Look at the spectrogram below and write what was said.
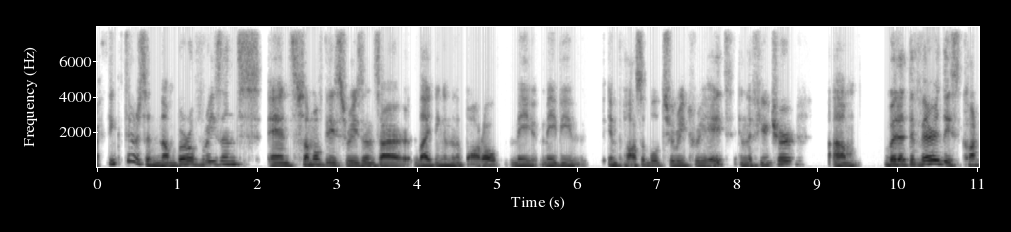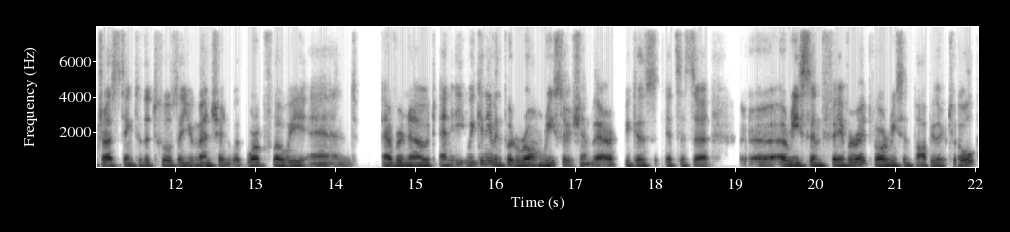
I think there's a number of reasons, and some of these reasons are lightning in the bottle. May maybe impossible to recreate in the future. Um, but at the very least, contrasting to the tools that you mentioned with Workflowy and Evernote, and we can even put Roam Research in there because it's it's a a recent favorite or a recent popular tool.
